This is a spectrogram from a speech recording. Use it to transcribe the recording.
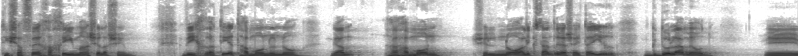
תשפך החימה של השם. והכרתי את המון נו, גם ההמון של נו, אלכסנדריה, שהייתה עיר גדולה מאוד, אה,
